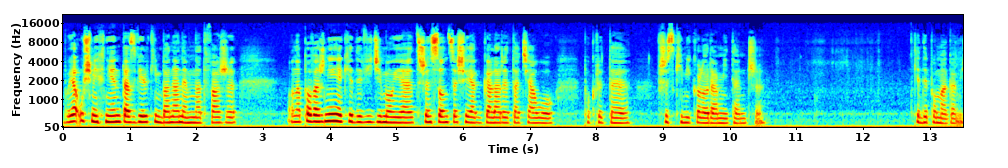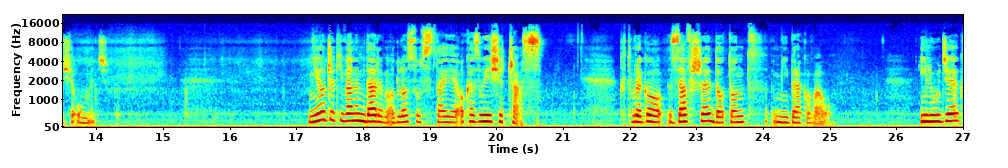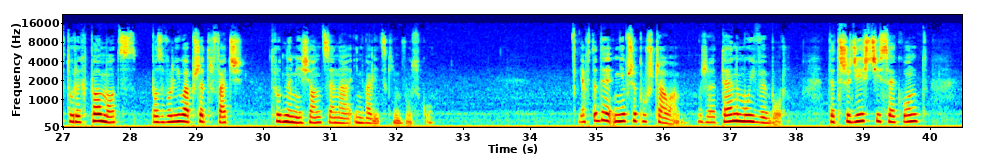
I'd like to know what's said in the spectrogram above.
Bo ja uśmiechnięta z wielkim bananem na twarzy, ona poważnieje, kiedy widzi moje trzęsące się jak galareta ciało pokryte wszystkimi kolorami tęczy. Kiedy pomaga mi się umyć. Nieoczekiwanym darem od losu staje, okazuje się czas, którego zawsze dotąd mi brakowało. I ludzie, których pomoc pozwoliła przetrwać trudne miesiące na inwalidzkim wózku. Ja wtedy nie przypuszczałam, że ten mój wybór, te 30 sekund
